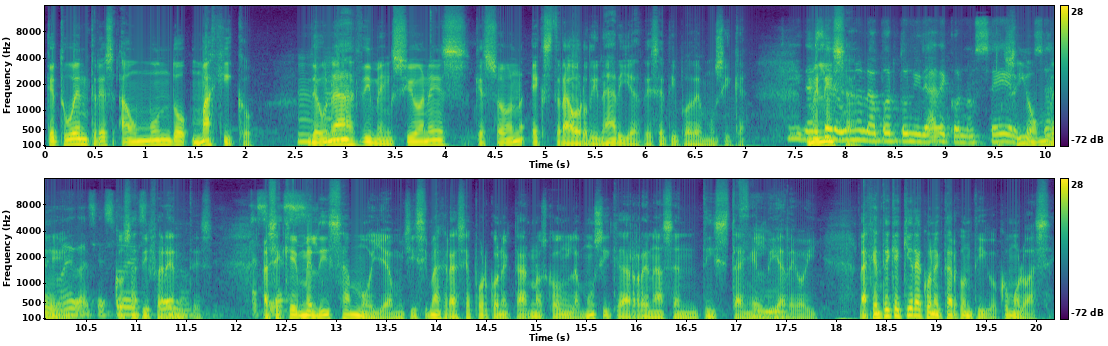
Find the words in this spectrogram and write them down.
que tú entres a un mundo mágico de unas dimensiones que son extraordinarias de ese tipo de música. Sí, de uno la oportunidad de conocer cosas nuevas, cosas diferentes. Así, que Melissa Moya, muchísimas gracias por conectarnos con la música renacentista en el día de hoy. La gente que quiera conectar contigo, ¿cómo lo hace?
